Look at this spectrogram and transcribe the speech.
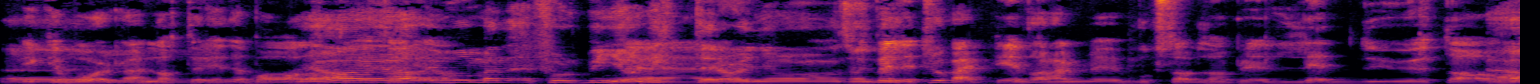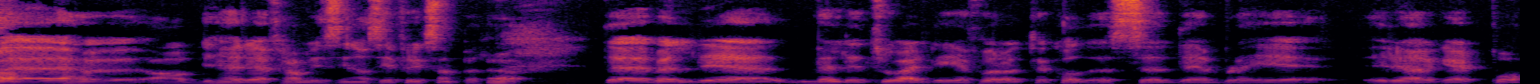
Ikke borderline latterlig, det var ja, latterlige ja, jo, men folk begynner jo Det- litt og sånn. Veldig troverdig når han bokstavelig talt blir ledd ut av, Ja. eh, av de her framvisningene si, f.eks. Ja. Det er veldig, veldig troverdig i forhold til hvordan det ble reagert på.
